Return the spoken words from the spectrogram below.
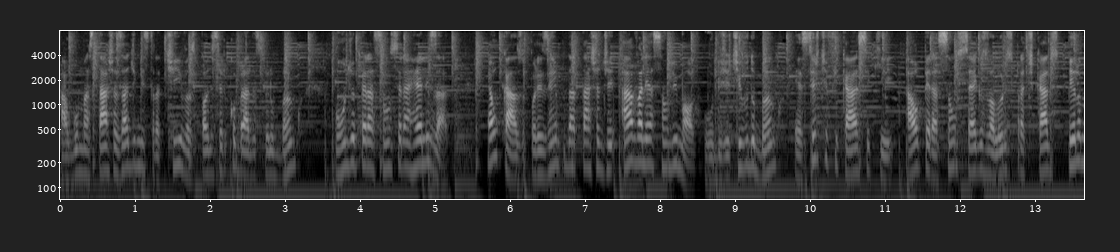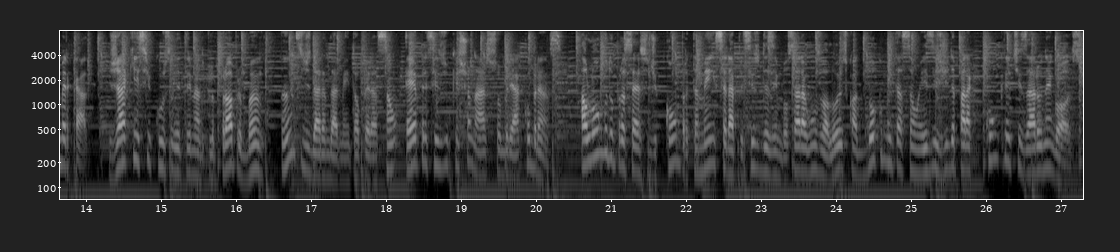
Algumas taxas administrativas podem ser cobradas pelo banco onde a operação será realizada. É o caso, por exemplo, da taxa de avaliação do imóvel. O objetivo do banco é certificar-se que a operação segue os valores praticados pelo mercado. Já que esse custo é determinado pelo próprio banco, antes de dar andamento à operação, é preciso questionar sobre a cobrança. Ao longo do processo de compra, também será preciso desembolsar alguns valores com a documentação exigida para concretizar o negócio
